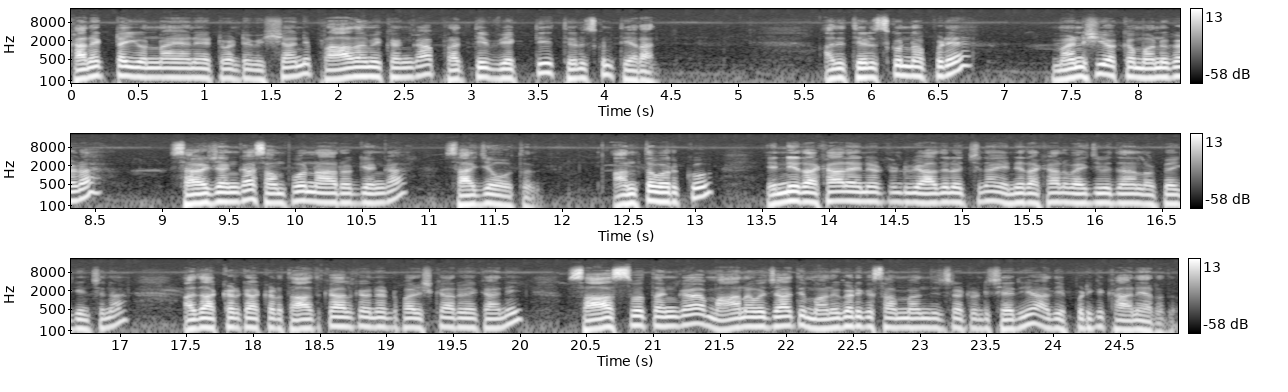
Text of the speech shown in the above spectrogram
కనెక్ట్ అయి ఉన్నాయనేటువంటి విషయాన్ని ప్రాథమికంగా ప్రతి వ్యక్తి తెలుసుకుని తీరాలి. అది తెలుసుకున్నప్పుడే మనిషి యొక్క మనుగడ సహజంగా సంపూర్ణ ఆరోగ్యంగా సాధ్యమవుతుంది. అంతవరకు ఎన్ని రకాలైనటువంటి వ్యాధులు వచ్చినా ఎన్ని రకాల వైద్య విధానాలు ఉపయోగించినా అది అక్కడికక్కడ తాత్కాలికమైనటువంటి పరిష్కారమే కానీ శాశ్వతంగా మానవజాతి మనుగడకి సంబంధించినటువంటి చర్య అది ఎప్పటికీ కానేరదు.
